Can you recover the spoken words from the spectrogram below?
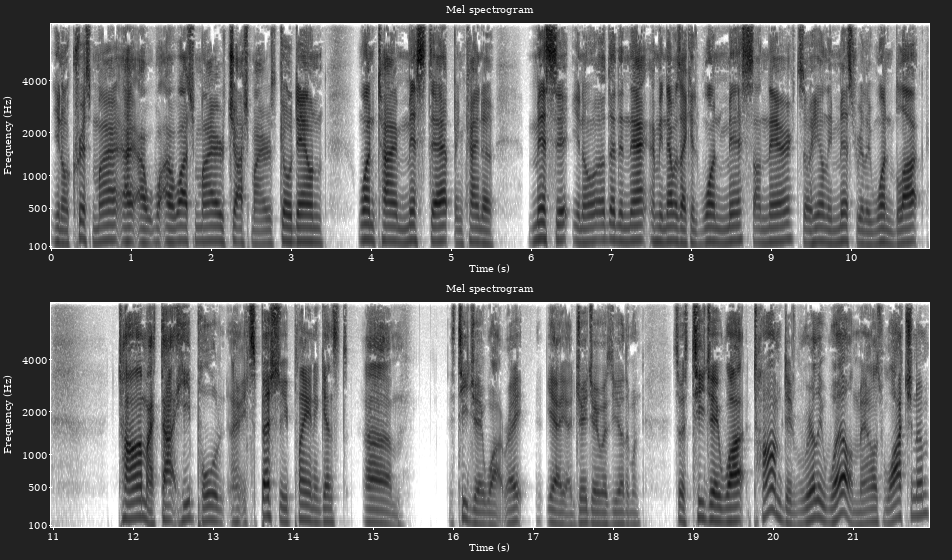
you know, Chris Meyer, I, I, I watched Myers, Josh Myers go down one time, misstep, and kind of miss it. You know, other than that, I mean, that was like his one miss on there. So he only missed really one block. Tom, I thought he pulled, especially playing against, um, it's TJ Watt, right? Yeah, yeah. JJ was the other one. So it's TJ Watt. Tom did really well, man. I was watching him.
